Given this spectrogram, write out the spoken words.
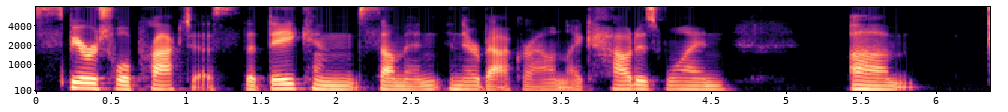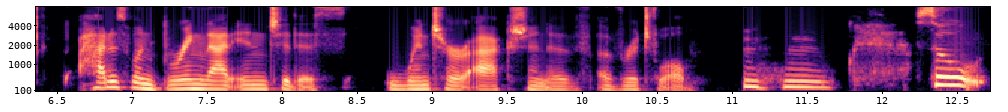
spiritual practice that they can summon in their background? Like, how does one, um, how does one bring that into this winter action of of ritual? Mm-hmm. So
